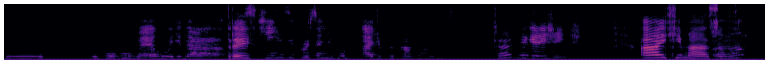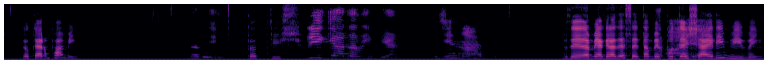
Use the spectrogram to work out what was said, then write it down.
O, o cogumelo, ele dá Três. mais 15% de velocidade pro cavalo. Sério? Peguei, gente. Ai, que massa. Aham. Eu quero um pra mim. Cadê? Tô triste. Obrigada, Lívia. De nada. Você ia me agradecer também por Trabalha. deixar ele vivo, hein?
